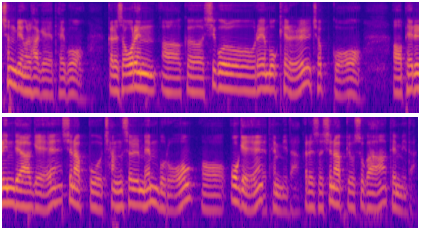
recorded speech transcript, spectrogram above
청병을 하게 되고 그래서 오랜 그 시골의 목회를 접고 어, 베를린 대학의 신학부 창설 멤버로 어, 오게 됩니다. 그래서 신학 교수가 됩니다.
